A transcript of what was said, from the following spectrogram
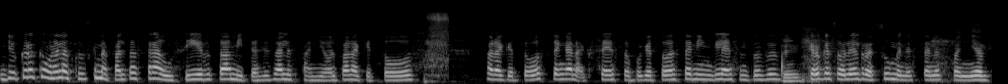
yo creo que una de las cosas que me falta es traducir toda mi tesis al español para que todos para que todos tengan acceso, porque todo está en inglés, entonces creo que solo el resumen está en español.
